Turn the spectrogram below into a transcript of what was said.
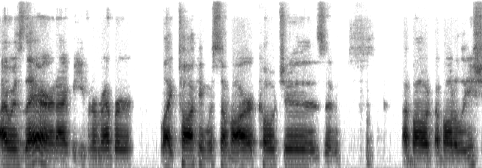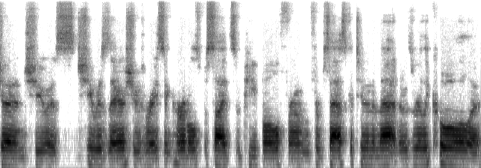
I was there, and I even remember like talking with some of our coaches and about about Alysha, and she was she was there. She was racing hurdles beside some people from from Saskatoon and that, and it was really cool. And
